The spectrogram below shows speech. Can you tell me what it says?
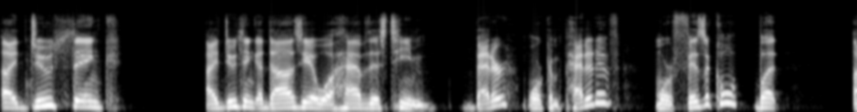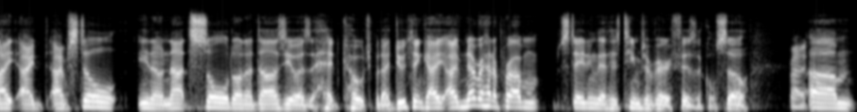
I do think, I do think Addazio will have this team better, more competitive, more physical. But I, I, I'm still, you know, not sold on Addazio as a head coach. But I do think I, I've never had a problem stating that his teams are very physical. So. Right. Um,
